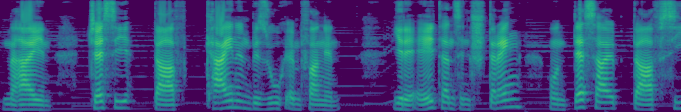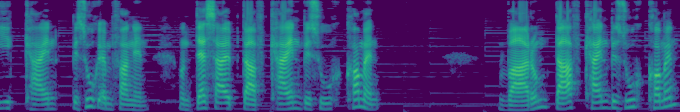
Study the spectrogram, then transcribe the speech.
Nein, Jessie darf keinen Besuch empfangen. Ihre Eltern sind streng und deshalb darf sie kein Besuch empfangen und deshalb darf kein Besuch kommen. Warum darf kein Besuch kommen?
